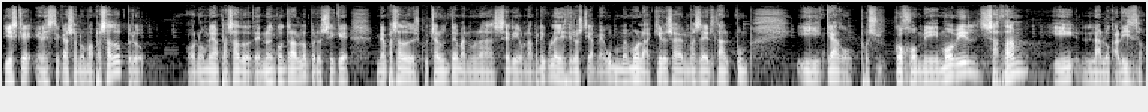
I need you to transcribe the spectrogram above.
Y es que en este caso no me ha pasado, pero o no me ha pasado de no encontrarlo, pero sí que me ha pasado de escuchar un tema en una serie, una película y decir, hostia, me, me mola, quiero saber más de él, tal, pum. ¿Y qué hago? Pues cojo mi móvil, Shazam, y la localizo.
